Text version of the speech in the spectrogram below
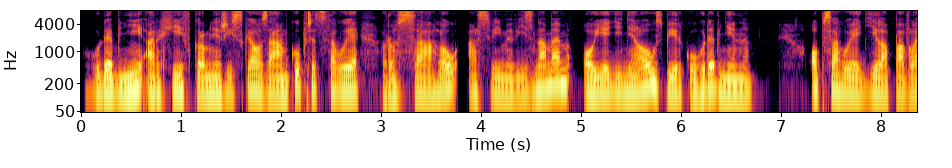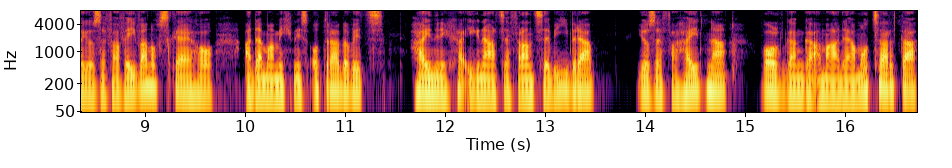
Hudební archív Kroměřížského zámku představuje rozsáhlou a svým významem ojedinělou sbírku hudebnin. Obsahuje díla Pavla Josefa Vejvanovského, Adama Michny z Otradovic, Heinricha Ignáce France Víbra, Josefa Haydna, Wolfganga Amádea Mozarta,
